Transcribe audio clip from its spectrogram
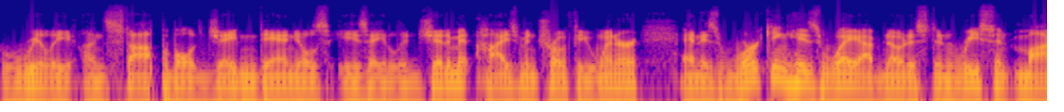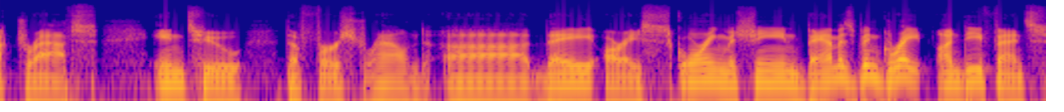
really unstoppable. And Jayden Daniels is a legitimate Heisman Trophy winner and is working his way, I've noticed in recent mock drafts, into the first round. Uh, they are a scoring machine. Bam has been great on defense,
